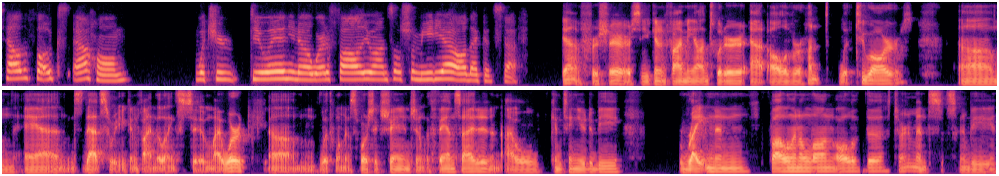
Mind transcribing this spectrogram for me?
tell the folks at home what you're doing, you know, where to follow you on social media, all that good stuff. Yeah, for sure. So you can find me on Twitter at Oliver Hunt with two R's. Um, and that's where you can find the links to my work um, with Women's Sports Exchange and with Fansided. And I will continue to be writing and following along all of the tournaments. It's going to be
